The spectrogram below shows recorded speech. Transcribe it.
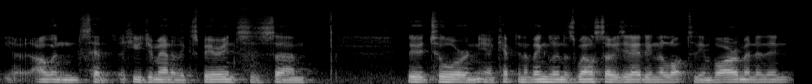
you know, Owen's had a huge amount of experience as um, third tour and you know, captain of England as well, so he's adding a lot to the environment. And then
